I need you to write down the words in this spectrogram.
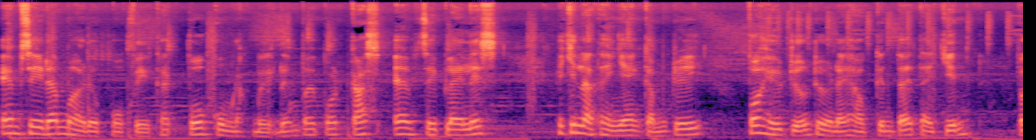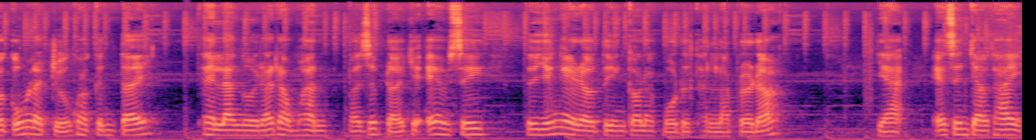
MC đã mời được một vị khách vô cùng đặc biệt đến với podcast MC Playlist. Đó chính là thầy Nhan Cẩm Trí, Phó Hiệu trưởng trường Đại học Kinh tế Tài chính và cũng là trưởng khoa Kinh tế. Thầy là người đã đồng hành và giúp đỡ cho MC từ những ngày đầu tiên câu lạc bộ được thành lập rồi đó. Dạ, em xin chào thầy.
